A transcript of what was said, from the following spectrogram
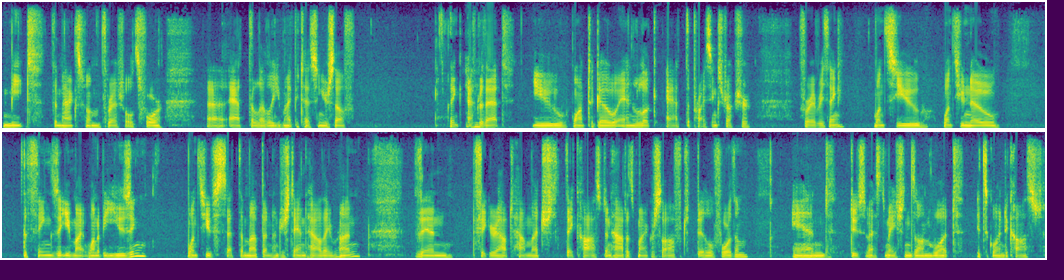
meet the maximum thresholds for uh, at the level you might be testing yourself. I think mm-hmm. after that, you want to go and look at the pricing structure for everything. Once you once you know the things that you might want to be using, once you've set them up and understand how they run, then figure out how much they cost and how does Microsoft bill for them, and do some estimations on what it's going to cost.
